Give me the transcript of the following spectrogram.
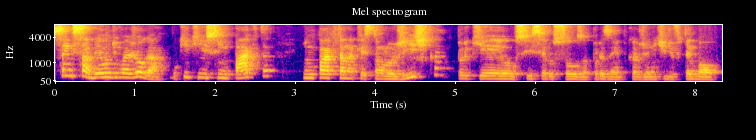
sem saber onde vai jogar. O que, que isso impacta? impacta na questão logística, porque o Cícero Souza, por exemplo, que é o gerente de futebol,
